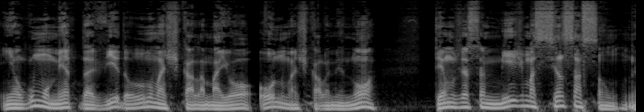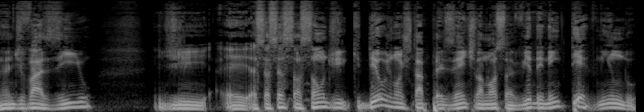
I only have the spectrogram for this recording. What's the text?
em algum momento da vida, ou numa escala maior ou numa escala menor, temos essa mesma sensação né, de vazio, de eh, essa sensação de que Deus não está presente na nossa vida e nem intervindo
